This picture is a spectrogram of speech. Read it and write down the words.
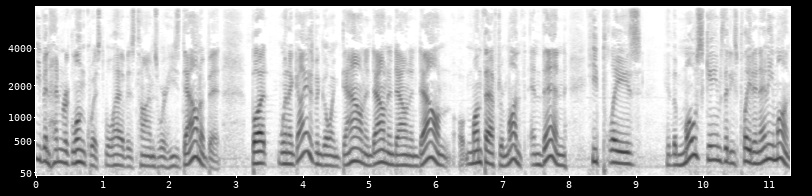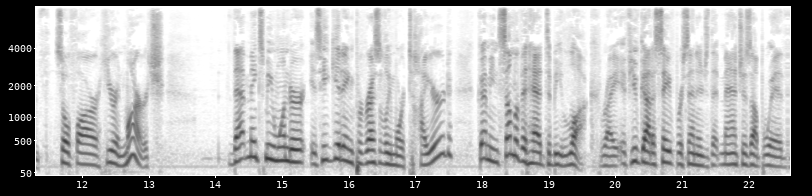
even Henrik Lundqvist will have his times where he's down a bit. But when a guy has been going down and down and down and down month after month, and then he plays the most games that he's played in any month so far here in March, that makes me wonder is he getting progressively more tired? I mean, some of it had to be luck, right? If you've got a save percentage that matches up with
